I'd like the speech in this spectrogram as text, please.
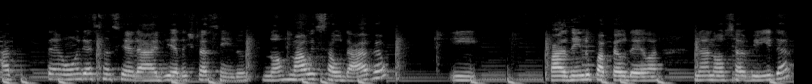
até onde essa ansiedade ela está sendo normal e saudável e fazendo o papel dela na nossa vida,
